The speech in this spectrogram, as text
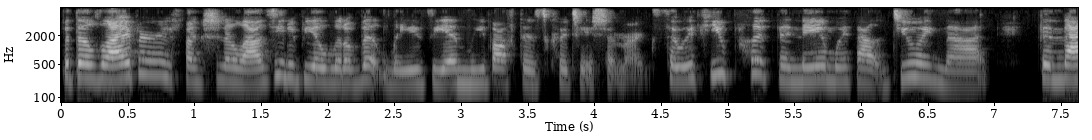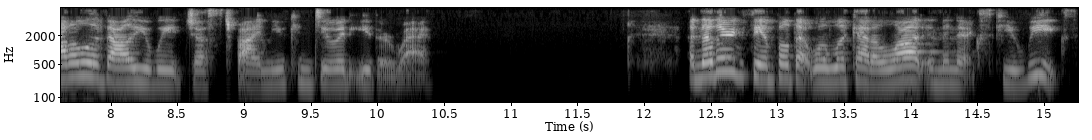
But the library function allows you to be a little bit lazy and leave off those quotation marks. So if you put the name without doing that, then that'll evaluate just fine. You can do it either way. Another example that we'll look at a lot in the next few weeks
